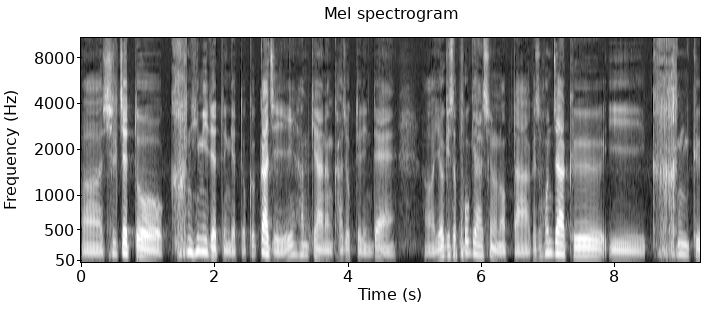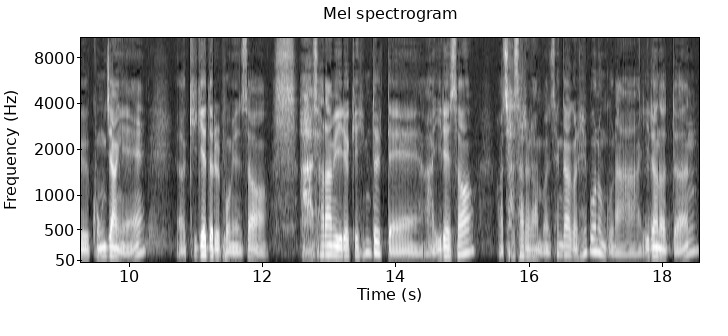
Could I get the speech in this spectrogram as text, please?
어, 실제 또 큰 힘이 됐던 게 또 끝까지 함께하는 가족들인데 어, 여기서 포기할 수는 없다. 그래서 혼자 그 이 큰그 공장에 어, 기계들을 보면서 아 사람이 이렇게 힘들 때 아, 이래서 어, 자살을 한번 생각을 해보는구나 이런 어떤 어,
